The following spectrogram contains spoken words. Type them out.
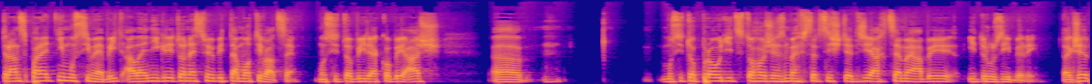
transparentní musíme být, ale nikdy to nesmí být ta motivace. Musí to být jakoby až... Uh, musí to proudit z toho, že jsme v srdci štědří a chceme, aby i druzí byli. Takže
